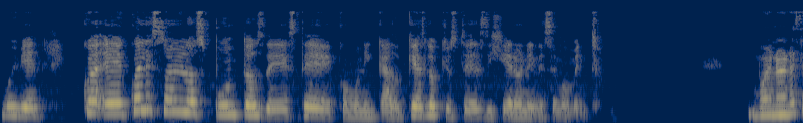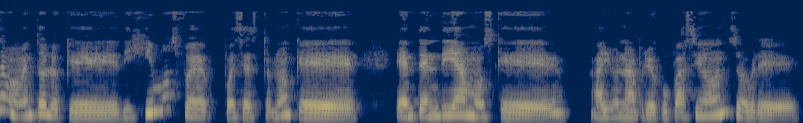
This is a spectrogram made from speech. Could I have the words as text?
Muy bien. Eh, ¿Cuáles son los puntos de este comunicado? ¿Qué es lo que ustedes dijeron en ese momento? Bueno, en ese momento lo que dijimos fue pues esto, ¿no? Que entendíamos que hay una preocupación sobre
